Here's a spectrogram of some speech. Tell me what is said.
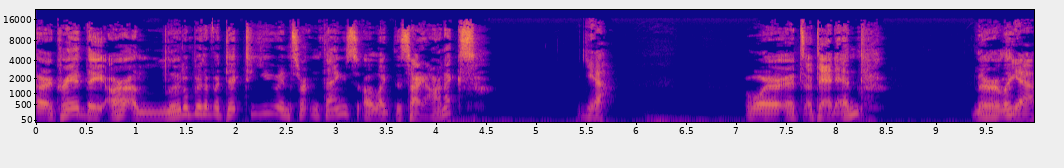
uh, granted, they are a little bit of a dick to you in certain things, uh, like the psionics, yeah, where it's a dead end. Literally, yeah.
